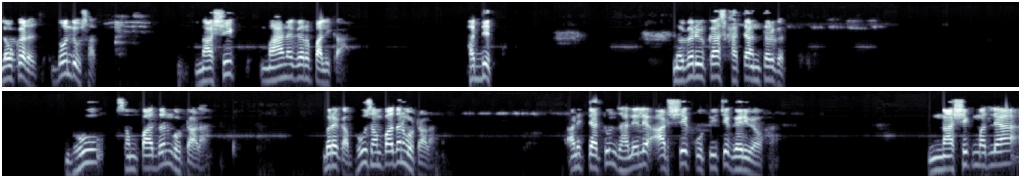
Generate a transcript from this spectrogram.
लवकरच दोन दिवसात. नाशिक महानगरपालिका. हद्दीत. नगरविकास खात्याअंतर्गत भूसंपादन घोटाळा. बरं का? भूसंपादन घोटाळा. आणि त्यातून झालेले आठशे कोटीचे गैरव्यवहार. नाशिकमधल्या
